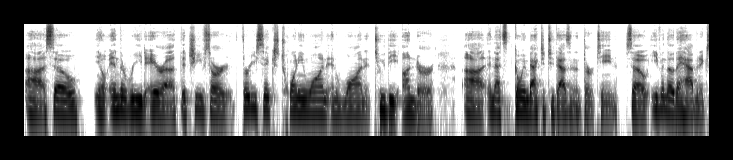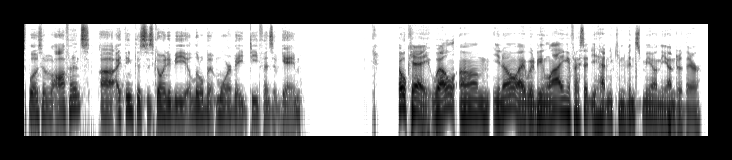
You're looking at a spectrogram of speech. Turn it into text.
Uh, so, you know, in the Reid era, the Chiefs are 36, 21, and 1 to the under. Uh, and that's going back to 2013. So even though they have an explosive offense, uh, I think this is going to be a little bit more of a defensive game. Okay, well, um, you know, I would be lying if I said you hadn't convinced me on the under there.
